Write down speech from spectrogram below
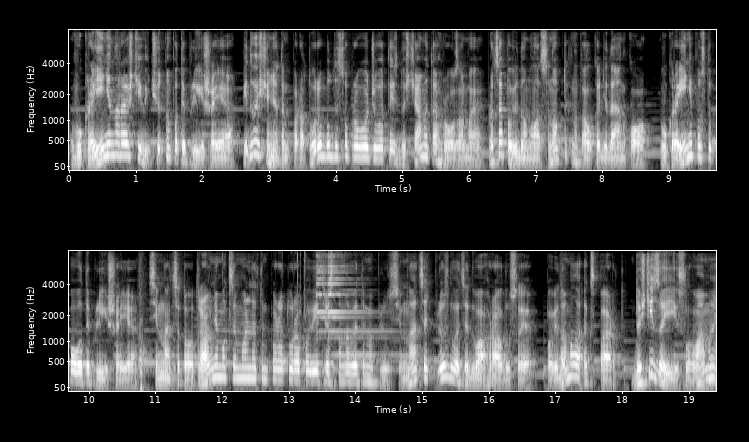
В Україні нарешті відчутно потеплішає. Підвищення температури буде супроводжуватись дощами та грозами. Про це повідомила синоптик Наталка Діденко. В Україні поступово теплішає. 17 травня максимальна температура повітря становитиме плюс 17, плюс 22 градуси. Повідомила експерт. Дощі, за її словами,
